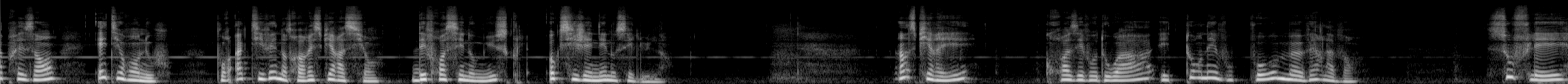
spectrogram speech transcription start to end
À présent, étirons-nous pour activer notre respiration, défroisser nos muscles, oxygéner nos cellules. Inspirez, croisez vos doigts et tournez vos paumes vers l'avant. Soufflez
